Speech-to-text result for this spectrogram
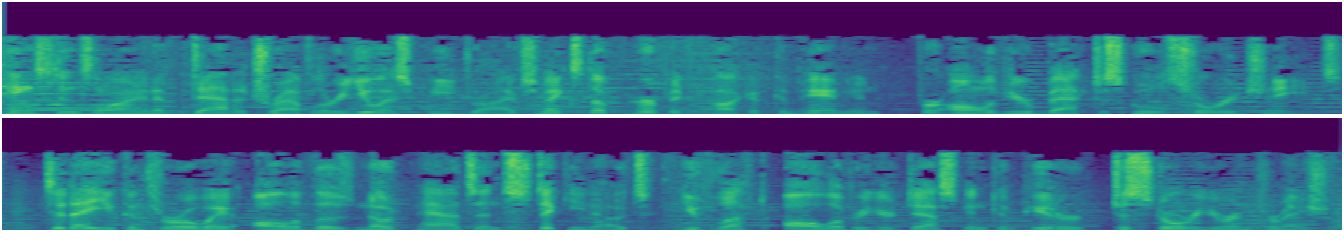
Kingston's line of DataTraveler USB drives makes the perfect pocket companion for all of your back to school storage needs. Today you can throw away all of those notepads and sticky notes you've left all over your desk and computer to store your information.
